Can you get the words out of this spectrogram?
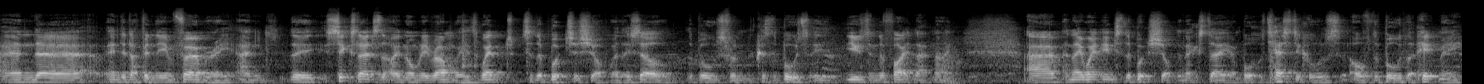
and uh, ended up in the infirmary. And the six lads that I normally run with went to the butcher shop where they sell the bulls from, because the bulls are used in the fight that night. Um, and they went into the butcher shop the next day and bought the testicles of the bull that hit me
